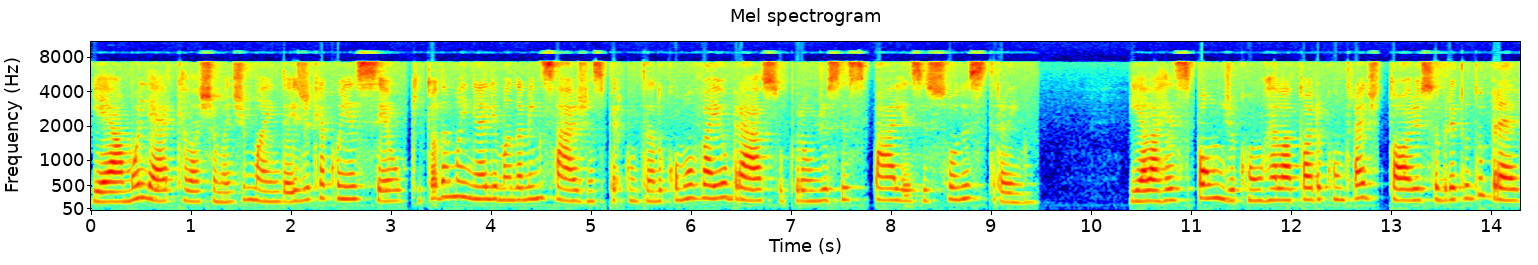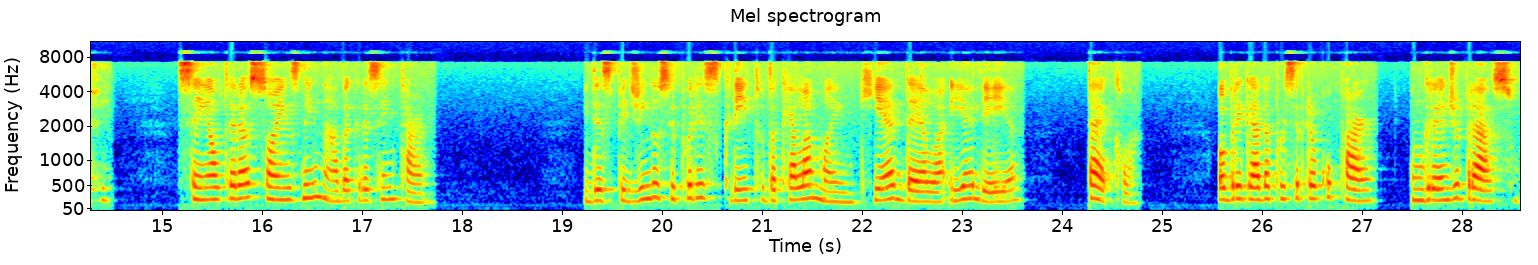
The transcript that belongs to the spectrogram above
E é a mulher que ela chama de mãe desde que a conheceu, que toda manhã lhe manda mensagens perguntando como vai o braço, por onde se espalha esse sono estranho. E ela responde com um relatório contraditório e, sobretudo, breve, sem alterações nem nada a acrescentar. E despedindo-se por escrito daquela mãe que é dela e alheia, Tecla, obrigada por se preocupar, um grande braço,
